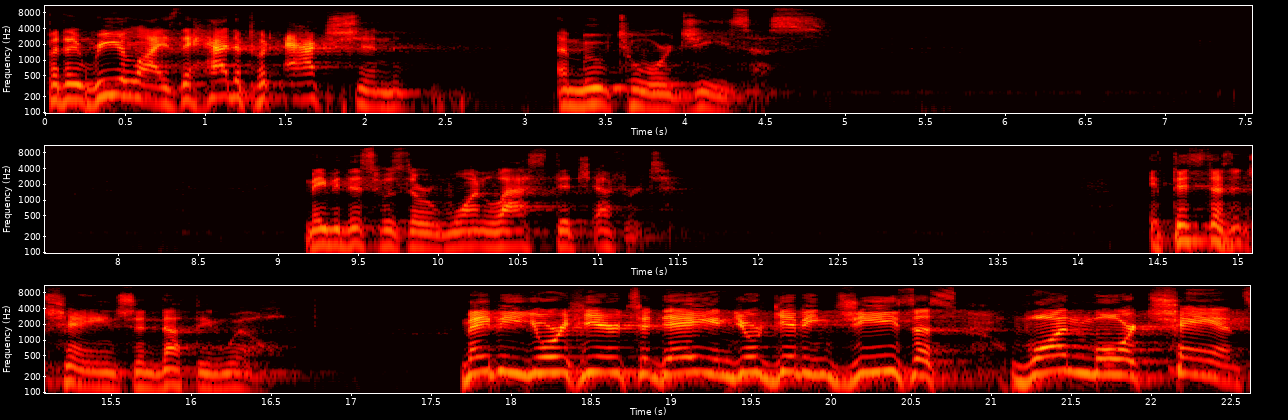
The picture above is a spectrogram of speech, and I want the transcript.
But they realized they had to put action and move toward Jesus. Maybe this was their one last ditch effort. If this doesn't change, then nothing will. Maybe you're here today and you're giving Jesus one more chance.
